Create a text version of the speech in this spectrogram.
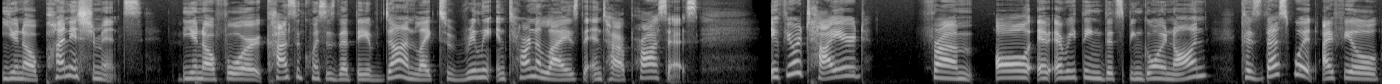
you know, punishments you know, for consequences that they have done, like to really internalize the entire process. If you're tired from all everything that's been going on, because that's what I feel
